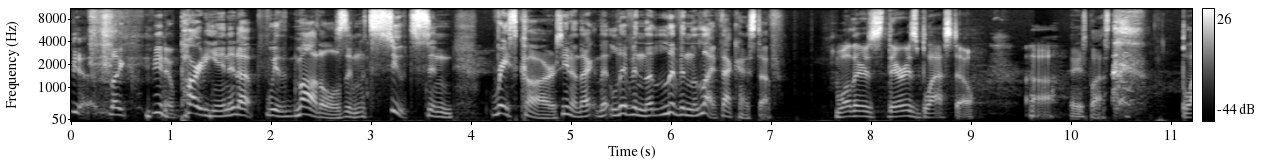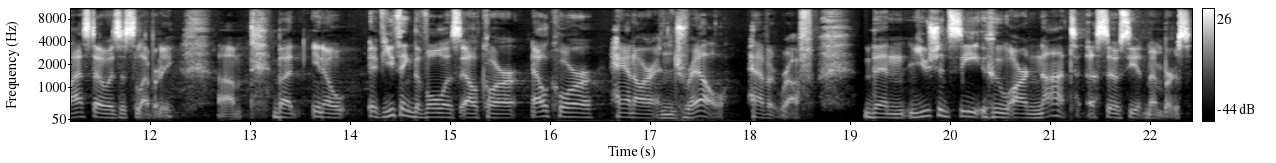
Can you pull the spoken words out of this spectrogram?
Yeah, like you know, partying it up with models and suits and race cars. You know, that, that living the living the life, that kind of stuff. Well, there's there is Blasto. Uh, There's blast. Blasto is a celebrity. Um, but, you know, if you think the Volus, Elcor, Elcor, Hanar, and Drell have it rough, then you should see who are not associate members.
